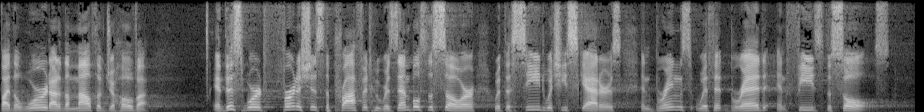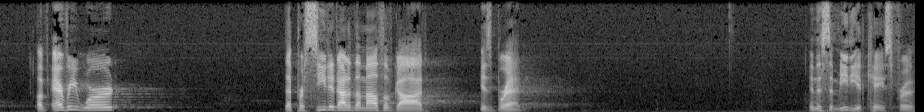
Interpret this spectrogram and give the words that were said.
by the word out of the mouth of Jehovah. And this word furnishes the prophet who resembles the sower with the seed which he scatters and brings with it bread and feeds the souls. Of every word that proceeded out of the mouth of God is bread. In this immediate case for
